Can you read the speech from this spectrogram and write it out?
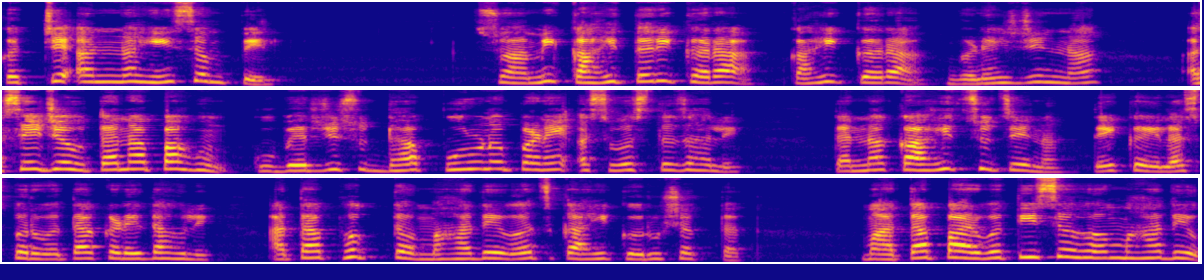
कच्चे अन्नही संपेल. स्वामी काहीतरी करा काही करा. गणेशजींना असे जेवताना पाहून कुबेरजी सुद्धा पूर्णपणे अस्वस्थ झाले. त्यांना काहीच सुचेना. ते कैलास पर्वताकडे धावले. आता फक्त महादेवच काही करू शकतात. माता पार्वतीसह महादेव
